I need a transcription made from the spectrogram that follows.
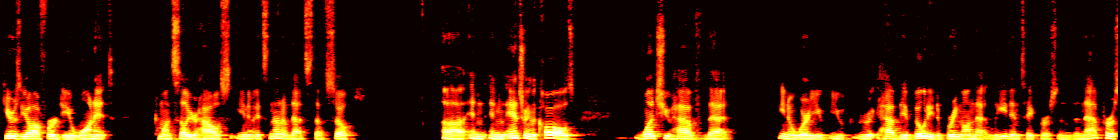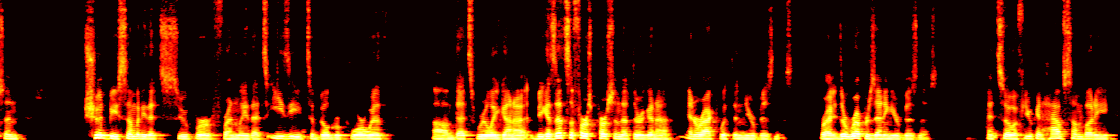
here's the offer. Do you want it? Come on, sell your house. You know, it's none of that stuff. So, uh, in in answering the calls, once you have that, you know, where you you have the ability to bring on that lead intake person, then that person should be somebody that's super friendly, that's easy to build rapport with, um, that's really gonna because that's the first person that they're gonna interact with in your business, right? They're representing your business, and so if you can have somebody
